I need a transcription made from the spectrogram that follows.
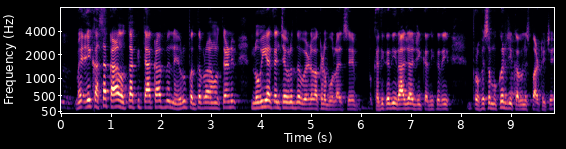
मग एक असा काळ होता की त्या काळात मग नेहरू पंतप्रधान होते आणि लोहिया त्यांच्या विरुद्ध वेडवाकडं बोलायचे. कधी कधी राजाजी कधी कधी प्रोफेसर मुखर्जी कम्युनिस्ट पार्टीचे.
